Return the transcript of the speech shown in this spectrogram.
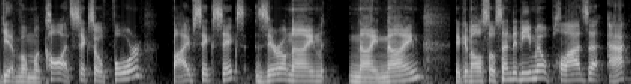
give them a call at 604 566 0999. You can also send an email, plaza at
